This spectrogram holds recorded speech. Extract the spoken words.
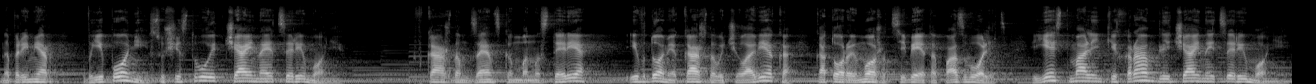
Например, в Японии существует чайная церемония. В каждом дзенском монастыре и в доме каждого человека, который может себе это позволить, есть маленький храм для чайной церемонии.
